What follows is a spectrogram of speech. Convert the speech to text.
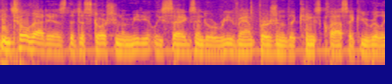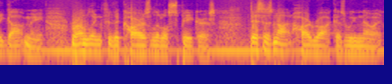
Until that is, the distortion immediately segs into a revamped version of the Kinks' classic You Really Got Me, rumbling through the car's little speakers. This is not hard rock as we know it.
